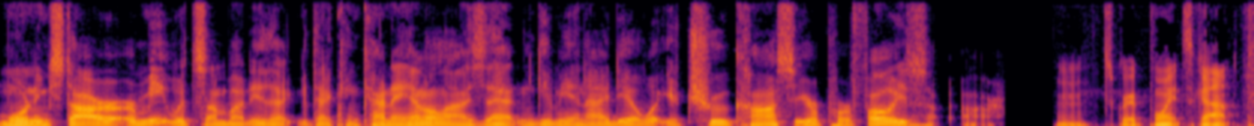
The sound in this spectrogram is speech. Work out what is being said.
Morningstar, or, or meet with somebody that, that can kind of analyze that and give you an idea what your true costs of your portfolios are. Mm, it's a great point, Scott.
